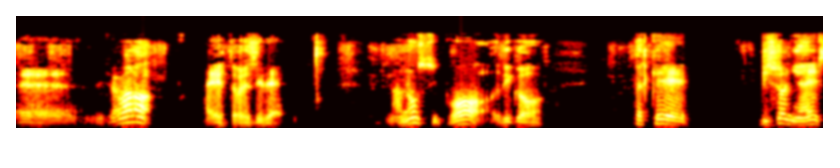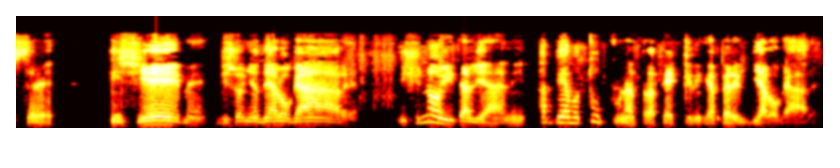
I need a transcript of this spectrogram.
eh, no, hai detto Presidente, ma non si può, dico, perché bisogna essere insieme, bisogna dialogare. Dici, noi italiani abbiamo tutta un'altra tecnica per il dialogare.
